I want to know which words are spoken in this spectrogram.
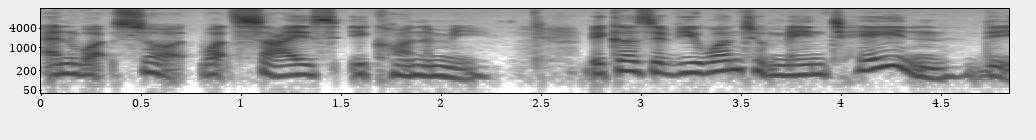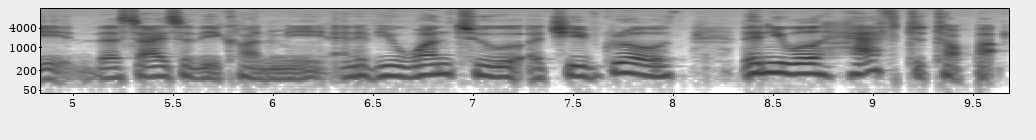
and what sort what size economy? Because if you want to maintain the, the size of the economy and if you want to achieve growth, then you will have to top up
